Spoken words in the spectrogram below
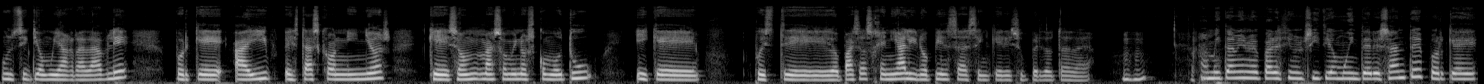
un sitio muy agradable porque ahí estás con niños que son más o menos como tú y que pues te lo pasas genial y no piensas en que eres superdotada. A mí también me parece un sitio muy interesante porque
